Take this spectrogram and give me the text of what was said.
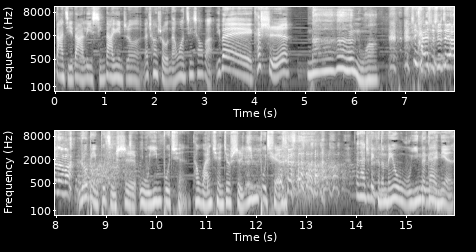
大吉大利、行大运之后，来唱首《难忘今宵》吧。预备，开始。难忘。一开始是这样的吗？Robin 不仅是五音不全，他完全就是音不全，在他这里可能没有五音的概念。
